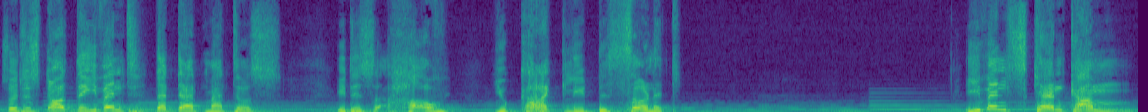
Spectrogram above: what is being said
So it is not the event that that matters. It is how you correctly discern it. Events can come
